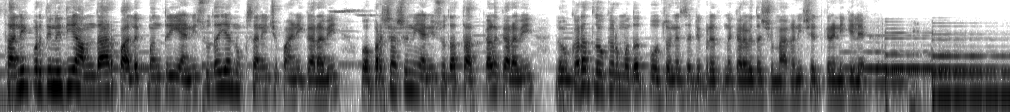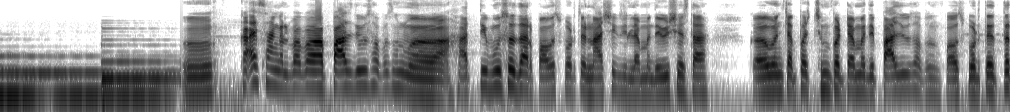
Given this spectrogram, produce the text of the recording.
स्थानिक प्रतिनिधी आमदार पालकमंत्री यांनी सुद्धा या नुकसानीची पाहणी करावी व प्रशासन यांनी सुद्धा तात्काळ करावी लवकरात लवकर मदत पोहोचवण्यासाठी प्रयत्न करावेत अशी मागणी शेतकऱ्यांनी केली आहे. काय सांगाल बाबा? पाच दिवसापासून अं, अति मुसळधार पाऊस पडतोय नाशिक जिल्ह्यामध्ये विशेषतः कळवणच्या पश्चिम पट्ट्यामध्ये पाच दिवसापासून पाऊस पडतोय. तर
